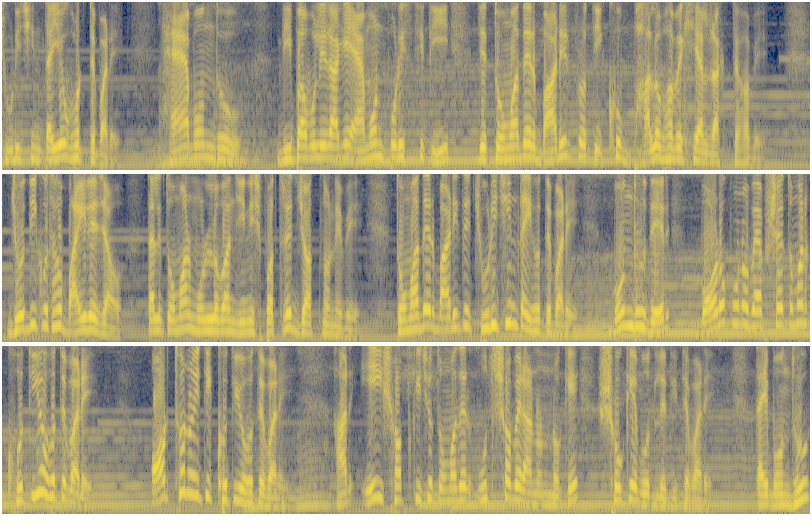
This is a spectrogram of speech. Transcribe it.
চুরি ছিনতাইও ঘটতে পারে। হ্যাঁ বন্ধু দীপাবলির আগে এমন পরিস্থিতি যে তোমাদের বাড়ির প্রতি খুব ভালোভাবে খেয়াল রাখতে হবে। যদি কোথাও বাইরে যাও তাহলে তোমার মূল্যবান জিনিসপত্রের যত্ন নেবে। তোমাদের বাড়িতে চুরি চিন্তাই হতে পারে। বন্ধুদের বড় কোনো ব্যবসায় তোমার ক্ষতিও হতে পারে। অর্থনৈতিক ক্ষতিও হতে পারে। আর এই সব কিছু তোমাদের উৎসবের আনন্দকে শোকে বদলে দিতে পারে। তাই বন্ধু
